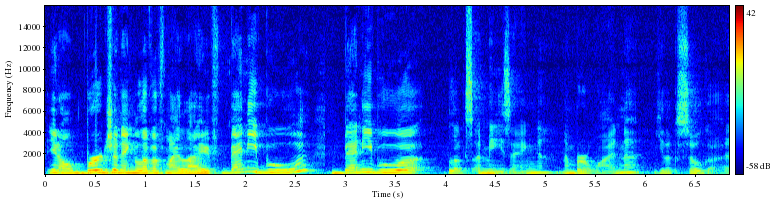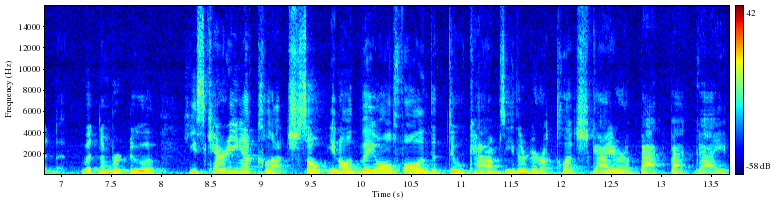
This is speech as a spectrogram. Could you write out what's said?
you know, burgeoning love of my life, Benny Boo. Benny Boo looks amazing. Number one, he looks so good. But number two, he's carrying a clutch. So, you know, they all fall into two camps. Either they're a clutch guy or a backpack guy.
